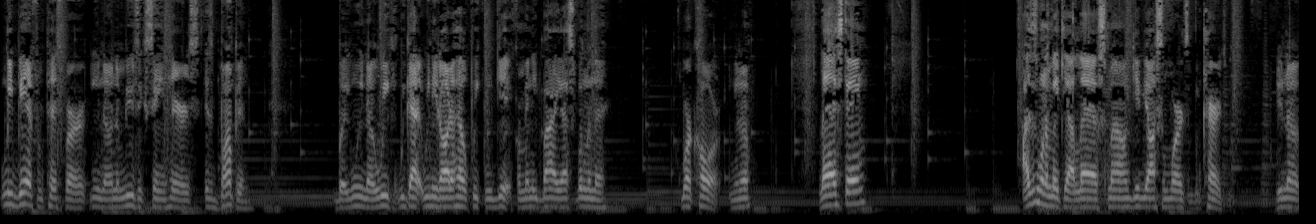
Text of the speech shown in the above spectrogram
me being from Pittsburgh, you know, and the music scene here is, is bumping but we know we we got we need all the help we can get from anybody that's willing to work hard. You know. Last thing, I just want to make y'all laugh, smile, and give y'all some words of encouragement. You know,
